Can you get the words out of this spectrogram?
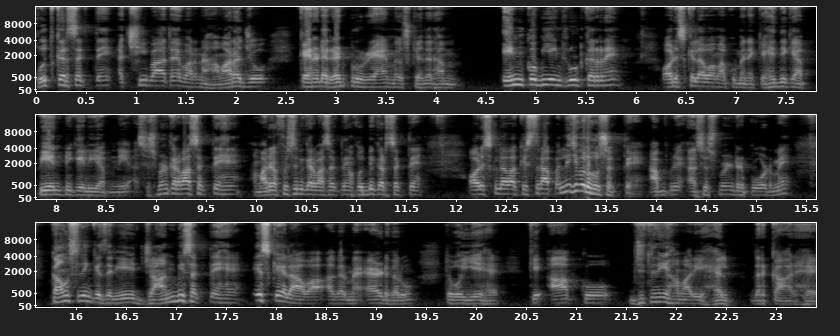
खुद कर सकते हैं, अच्छी बात है, वरना हमारा जो कैनेडा रेड प्रोग्राम है, उसके अंदर हम इनको भी इंक्लूड कर रहे हैं। और इसके अलावा हम आपको मैंने कह दिया कि आप पीएनपी के लिए अपनी असेसमेंट करवा सकते हैं, हमारे ऑफ़िस से भी करवा सकते हैं, खुद भी कर सकते हैं। और इसके अलावा किस तरह आप एलिजिबल हो सकते हैं, आप अपने असेसमेंट रिपोर्ट में काउंसलिंग के ज़रिए जान भी सकते हैं। इसके अलावा अगर मैं ऐड करूँ तो वो ये है कि आपको जितनी हमारी हेल्प दरकार है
